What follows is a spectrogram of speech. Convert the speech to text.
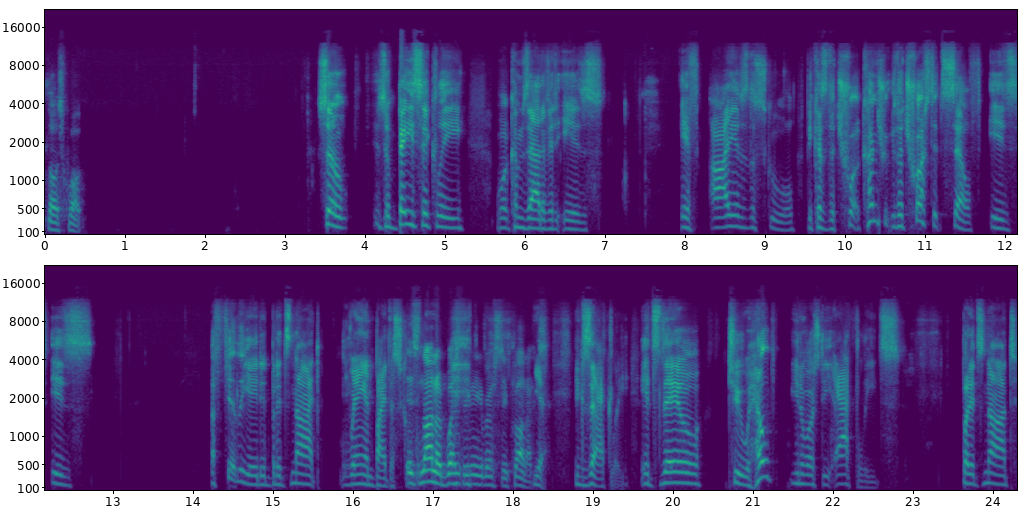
Close quote. So, so basically, what comes out of it is, if I, as the school, because the tr country, the trust itself is is affiliated, but it's not ran by the school. It's not a Western It- it- University product. yeah. Exactly. It's there to help university athletes, but it's not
